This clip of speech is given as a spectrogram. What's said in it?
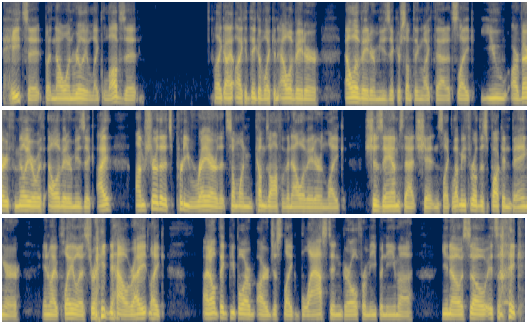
hates it, but no one really like loves it. Like I, I could think of like an elevator elevator music or something like that. It's like you are very familiar with elevator music. I I'm sure that it's pretty rare that someone comes off of an elevator and like Shazams that shit and it's like, let me throw this fucking banger in my playlist right now, right? Like I don't think people are are just like blasting girl from Ipanema, you know. So it's like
